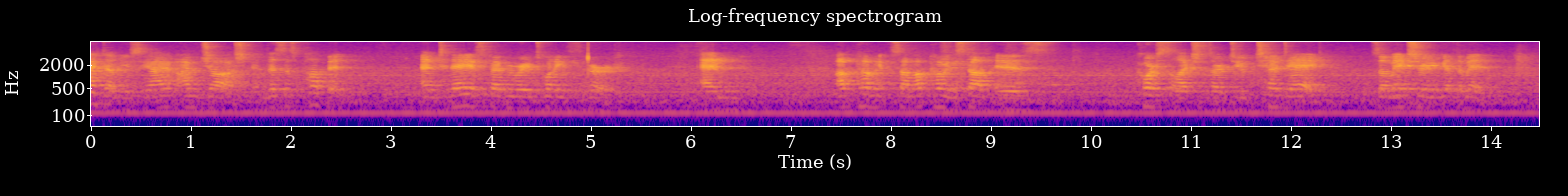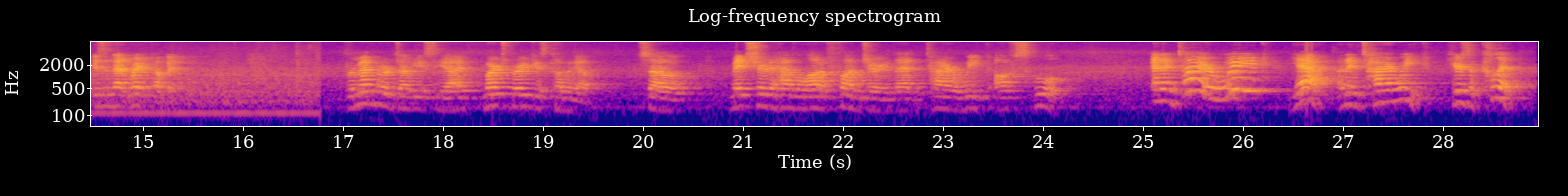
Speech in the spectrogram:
Hi WCI, I'm Josh, and this is Puppet. And today is February 23rd. And upcoming some upcoming stuff is course selections are due today. So make sure you get them in. Isn't that right, Puppet? Remember, WCI, March break is coming up. So make sure to have a lot of fun during that entire week off school. An entire week? Yeah, an entire week. Here's a clip.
